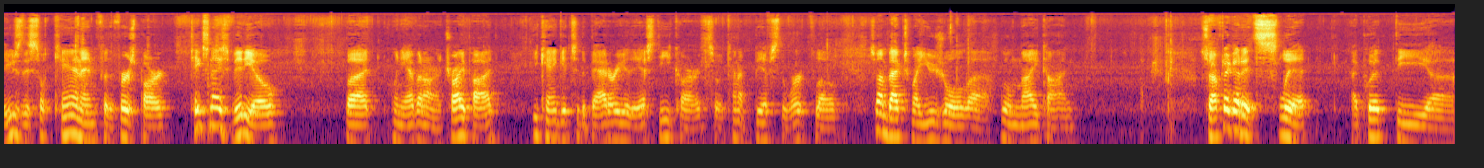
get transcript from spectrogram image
I use this Canon for the first part. Takes nice video, but when you have it on a tripod, you can't get to the battery or the SD card, so it kind of biffs the workflow. So I'm back to my usual uh, little Nikon. So after I got it slit, I put the uh,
